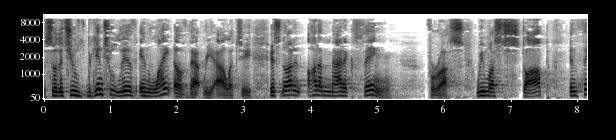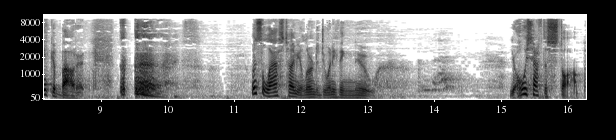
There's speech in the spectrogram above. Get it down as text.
so that you begin to live in light of that reality. It's not an automatic thing for us. We must stop and think about it. When's the last time you learned to do anything new? You always have to stop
